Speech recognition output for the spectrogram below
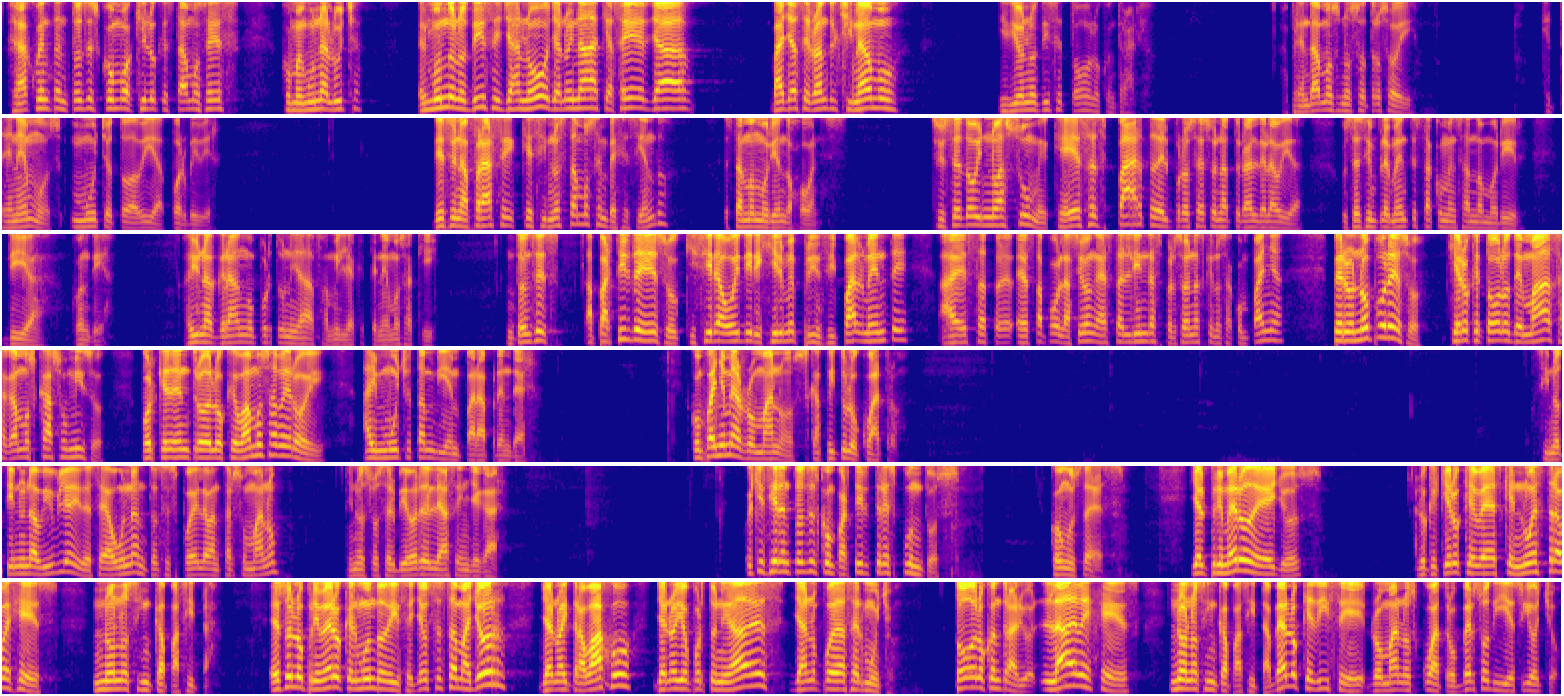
¿Se da cuenta entonces cómo aquí lo que estamos es como en una lucha? El mundo nos dice, ya no, ya no hay nada que hacer, ya vaya cerrando el chinamo. Y Dios nos dice todo lo contrario. Aprendamos nosotros hoy que tenemos mucho todavía por vivir. Dice una frase que si no estamos envejeciendo, estamos muriendo jóvenes. Si usted hoy no asume que esa es parte del proceso natural de la vida, usted simplemente está comenzando a morir día con día. Hay una gran oportunidad, familia, que tenemos aquí. Entonces, a partir de eso, quisiera hoy dirigirme principalmente a esta, población, a estas lindas personas que nos acompañan, pero no por eso quiero que todos los demás hagamos caso omiso, porque dentro de lo que vamos a ver hoy hay mucho también para aprender. Acompáñame a Romanos capítulo 4. Si no tiene una Biblia y desea una, entonces puede levantar su mano y nuestros servidores le hacen llegar. Hoy quisiera entonces compartir tres puntos con ustedes. Y el primero de ellos, lo que quiero que vea es que nuestra vejez no nos incapacita. Eso es lo primero que el mundo dice. Ya usted está mayor, ya no hay trabajo, ya no hay oportunidades, ya no puede hacer mucho. Todo lo contrario, la vejez no nos incapacita. Vea lo que dice Romanos 4, verso 18.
